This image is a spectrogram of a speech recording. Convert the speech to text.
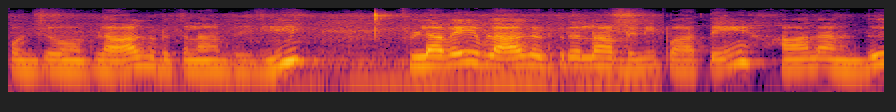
கொஞ்சம் vlog எடுக்கலாம் அப்படின்னு ஃபுல்லாகவே vlog எடுத்துடலாம் அப்படின்னு பார்த்தேன். ஆனால் வந்து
